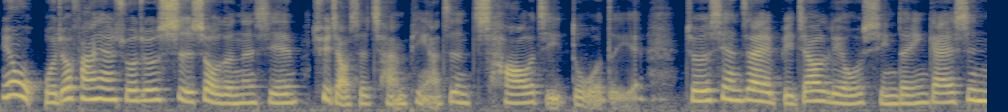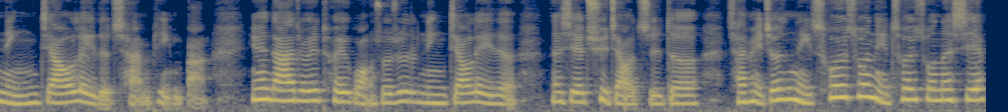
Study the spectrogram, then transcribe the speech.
因为我就发现说，就是市售的那些些去角质产品啊，真的超级多的耶。就是现在比较流行的应该是凝胶类的产品吧，因为大家就会推广说，就是凝胶类的那些去角质的产品，就是你搓一搓，你搓一搓那些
